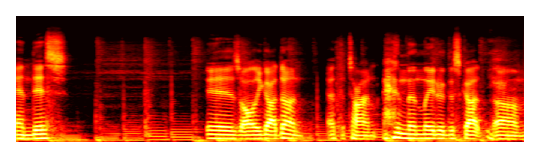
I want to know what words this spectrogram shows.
and this is all he got done at the time. And then later, this got um,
